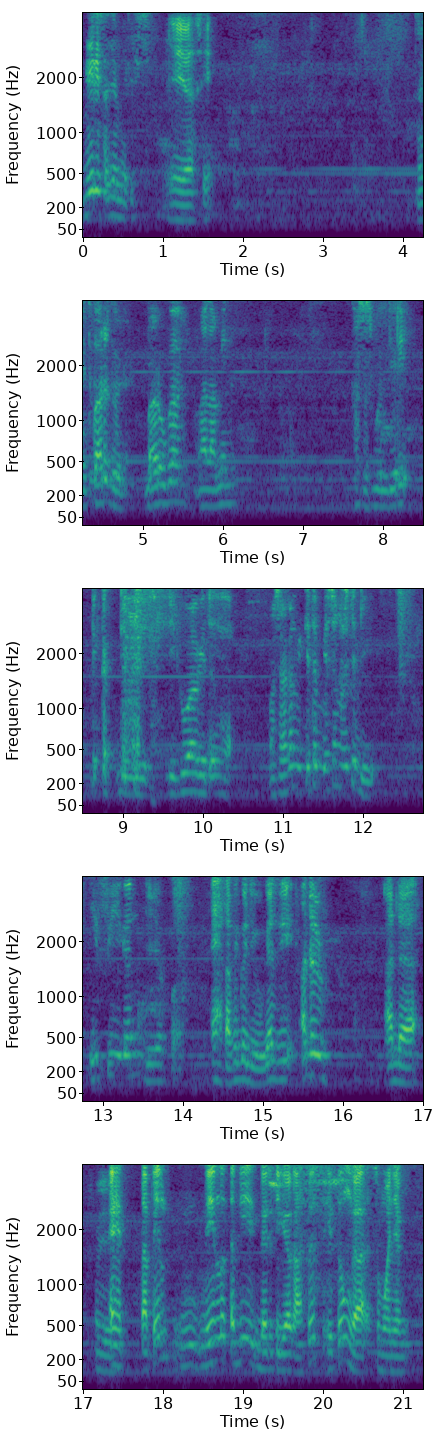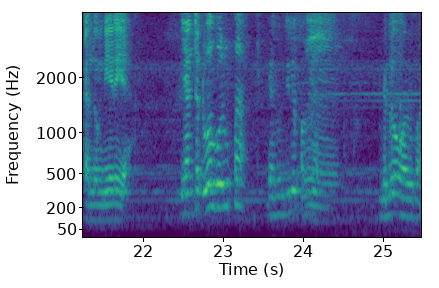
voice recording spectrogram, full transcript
Miris aja miris. iya sih Nah itu baru tuh, baru gua ngalamin kasus bunuh diri deket di di gua gitu. iya Masalah kan kita biasa ngeliatnya di TV kan, di apa? eh tapi gue juga sih Ada lu. ada Oh, iya. eh tapi ini lo tadi dari tiga kasus itu nggak semuanya gantung diri ya yang kedua gue lupa gantung diri apa enggak Hmm. yang kedua gue lupa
